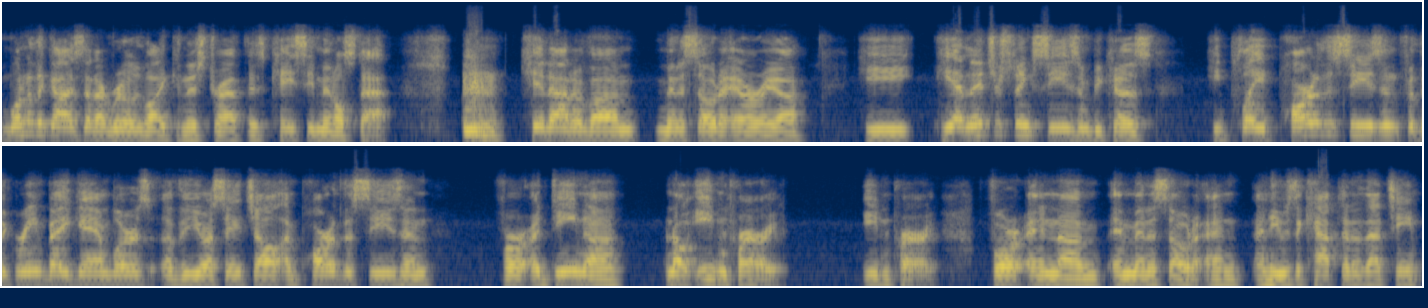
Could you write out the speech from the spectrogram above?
one of the guys that I really like in this draft is Casey Mittelstadt, kid out of um, Minnesota area. He he had an interesting season because he played part of the season for the Green Bay Gamblers of the USHL and part of the season for Adena, no Eden Prairie, Eden Prairie for in um, in Minnesota, and and he was the captain of that team.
